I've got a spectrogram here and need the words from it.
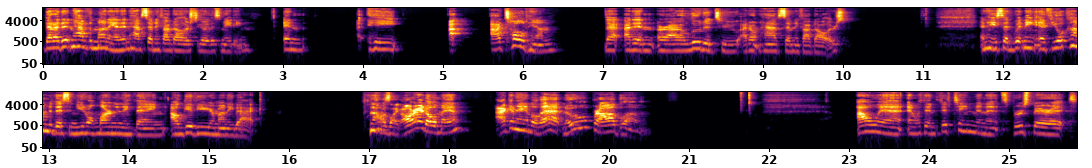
that I didn't have the money. I didn't have $75 to go to this meeting. And he, I, I told him that I didn't, or I alluded to, I don't have $75. And he said, Whitney, if you'll come to this and you don't learn anything, I'll give you your money back. And I was like, all right, old man, I can handle that. No problem. I went, and within 15 minutes, Bruce Barrett,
